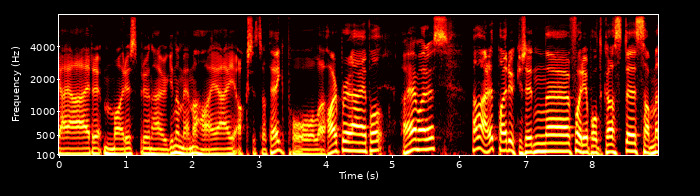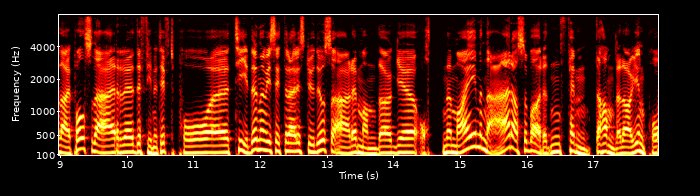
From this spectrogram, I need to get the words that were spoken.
Jeg er Marius Brun Haugen, og med meg har jeg aksjestrateg Paul Harper. Hei, Paul. Hei, Marius. Ja, nå er det et par uker siden eh, forrige podkast sammen med deg, Paul, så det er definitivt på tide. Når vi sitter her i studio, så er det mandag 8 mai, men det er altså bare den femte handledagen på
